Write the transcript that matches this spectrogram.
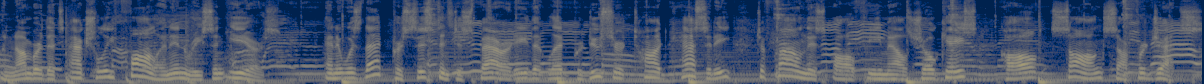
a number that's actually fallen in recent years. And it was that persistent disparity that led producer Todd Cassidy to found this all female showcase called Song Suffragettes.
